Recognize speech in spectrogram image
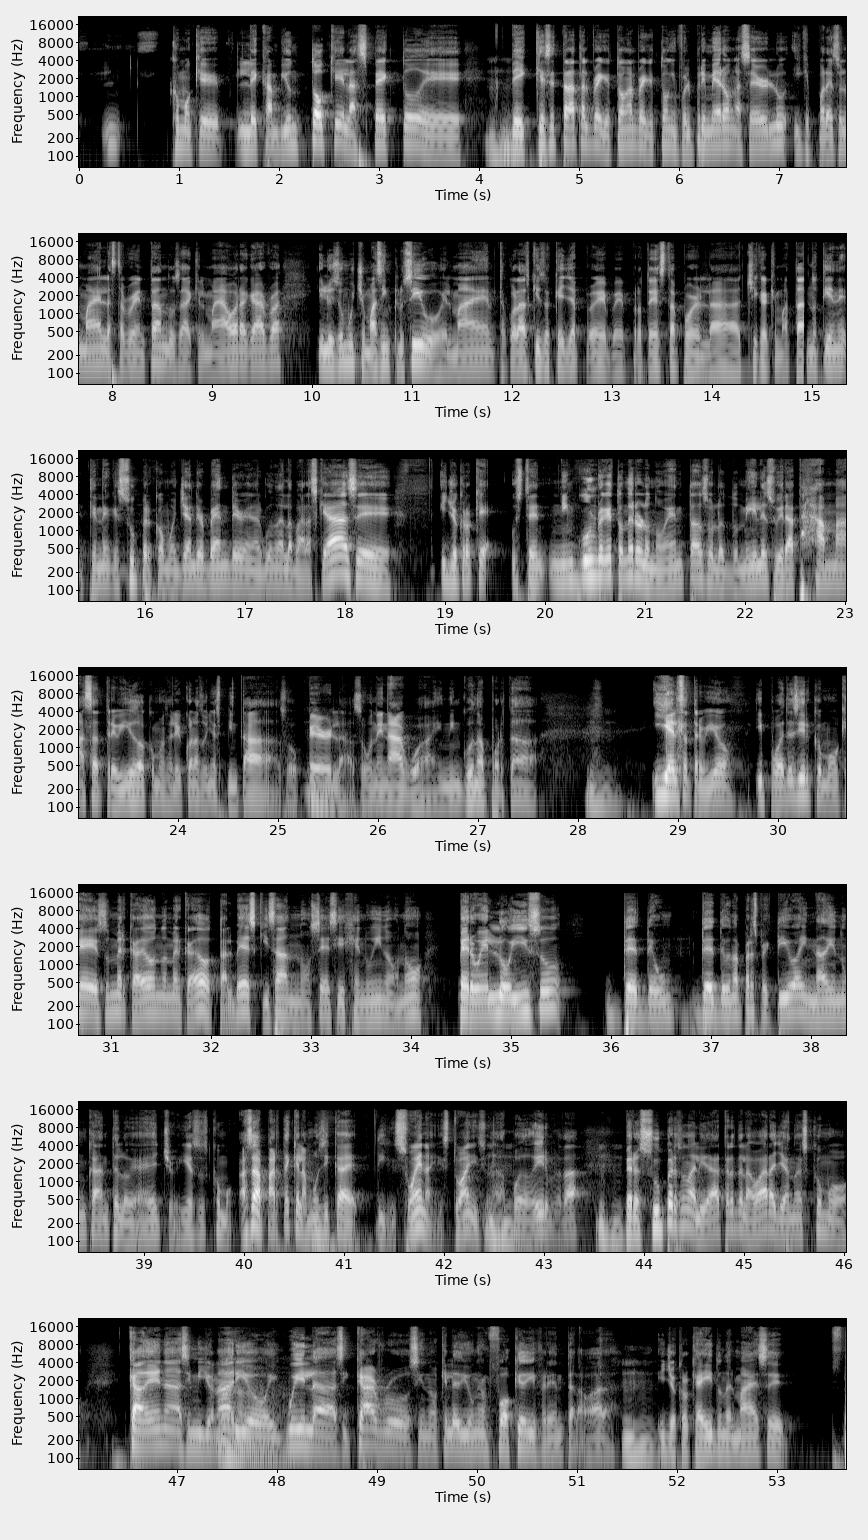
como que le cambió un toque el aspecto de, de qué se trata el reggaetón al reggaetón y fue el primero en hacerlo y que por eso el mae la está reventando. O sea, que el mae ahora agarra y lo hizo mucho más inclusivo. El mae, ¿te acuerdas que hizo aquella eh, eh, protesta por la chica que mataron? No tiene, tiene que súper como gender bender en algunas de las varas que hace. Y yo creo que usted, ningún reggaetonero de los 90s o los 2000s hubiera jamás atrevido a como salir con las uñas pintadas o perlas o una enagua en ninguna portada. Y él se atrevió. Y puedes decir como, que ¿esto es mercadeo o no es mercadeo? Tal vez, quizás, no sé si es genuino o no. Pero él lo hizo desde, un, desde una perspectiva y nadie nunca antes lo había hecho. Y eso es como, o sea, aparte que la música de- suena y es tuanis, y no la puedo oír, ¿verdad? Pero su personalidad atrás de la vara ya no es como cadenas y millonario y huilas y carros, sino que le dio un enfoque diferente a la vara. Ujú. Y yo creo que ahí es donde el maestro se,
